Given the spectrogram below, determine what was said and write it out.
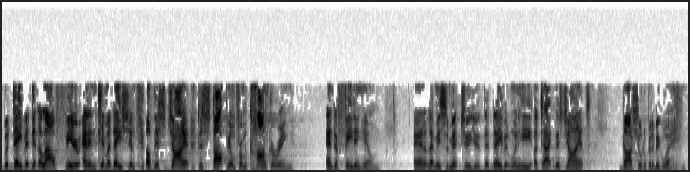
But David didn't allow fear and intimidation of this giant to stop him from conquering and defeating him. And let me submit to you that David, when he attacked this giant, God showed up in a big way.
